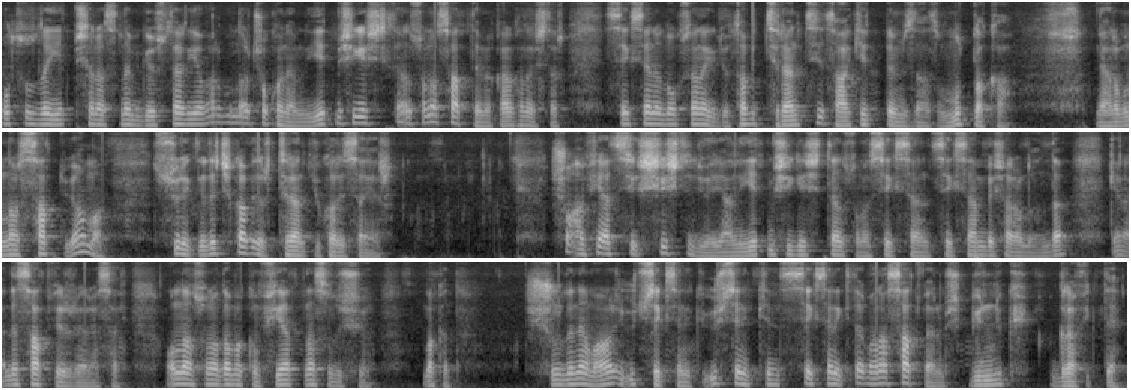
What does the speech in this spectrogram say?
30 ile 70 arasında bir gösterge var. Bunlar çok önemli. 70'i geçtikten sonra sat demek arkadaşlar. 80'e 90'a gidiyor. Tabi trendi takip etmemiz lazım mutlaka. Yani bunlar sat diyor ama sürekli de çıkabilir trend yukarıysa eğer. Şu an fiyat şi- şişti diyor. Yani 70'i geçtikten sonra 80-85 aralığında genelde sat verir RSI. Ondan sonra da bakın fiyat nasıl düşüyor. Bakın şurada ne var? 3.82. 3.82'de bana sat vermiş. Günlük grafikte.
